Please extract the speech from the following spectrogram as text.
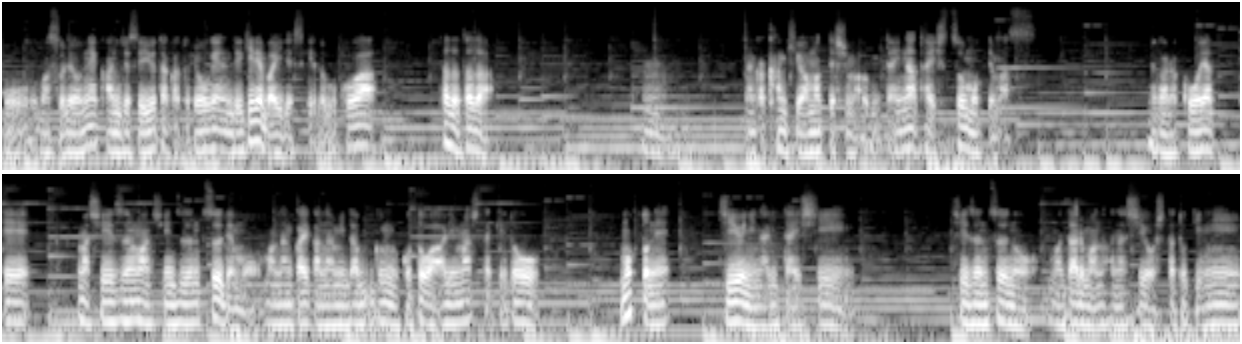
こう、まあそれをね、感受性豊かと表現できればいいですけど、僕は、ただただうんなんか感極まってしまうみたいな体質を持ってます。だからこうやって、まあ、シーズン1、シーズン2でも、まあ、何回か涙ぐむことはありましたけど、もっとね、自由になりたいし、シーズン2の、まあ、ダルマの話をした時に、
